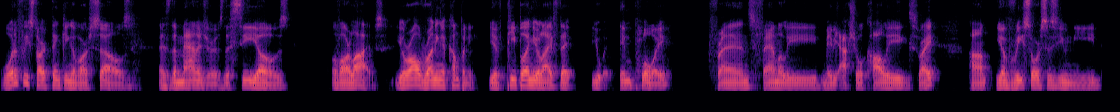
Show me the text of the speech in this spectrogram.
what if we start thinking of ourselves as the managers, the CEOs of our lives? You're all running a company. You have people in your life that you employ, friends, family, maybe actual colleagues, right? Um, you have resources you need.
